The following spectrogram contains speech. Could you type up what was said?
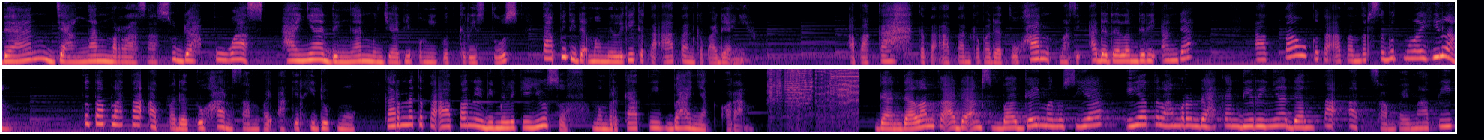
dan jangan merasa sudah puas hanya dengan menjadi pengikut Kristus tapi tidak memiliki ketaatan kepadanya. Apakah ketaatan kepada Tuhan masih ada dalam diri Anda atau ketaatan tersebut mulai hilang? Tetaplah taat pada Tuhan sampai akhir hidupmu karena ketaatan yang dimiliki Yusuf memberkati banyak orang. Dan dalam keadaan sebagai manusia, ia telah merendahkan dirinya dan taat sampai mati,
